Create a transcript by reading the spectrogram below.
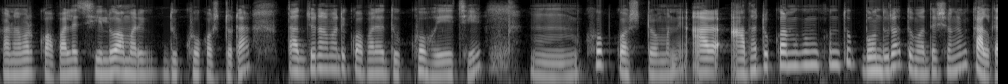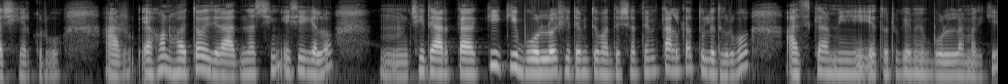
কারণ আমার কপালে ছিল আমার দুঃখ কষ্টটা, তার জন্য আমার কপালে দুঃখ হয়েছে। খুব কষ্ট মানে আর আধাটুকু আমি কিন্তু বন্ধুরা তোমাদের সঙ্গে আমি কালকা শেয়ার করব। আর এখন হয়তো ওই যে রাজনাথ সিং এসে গেল সেটা আর কি কি বলল সেটা আমি তোমাদের সাথে আমি কালকা তুলে ধরবো। আজকে আমি এতটুকু আমি বললাম আর কি।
